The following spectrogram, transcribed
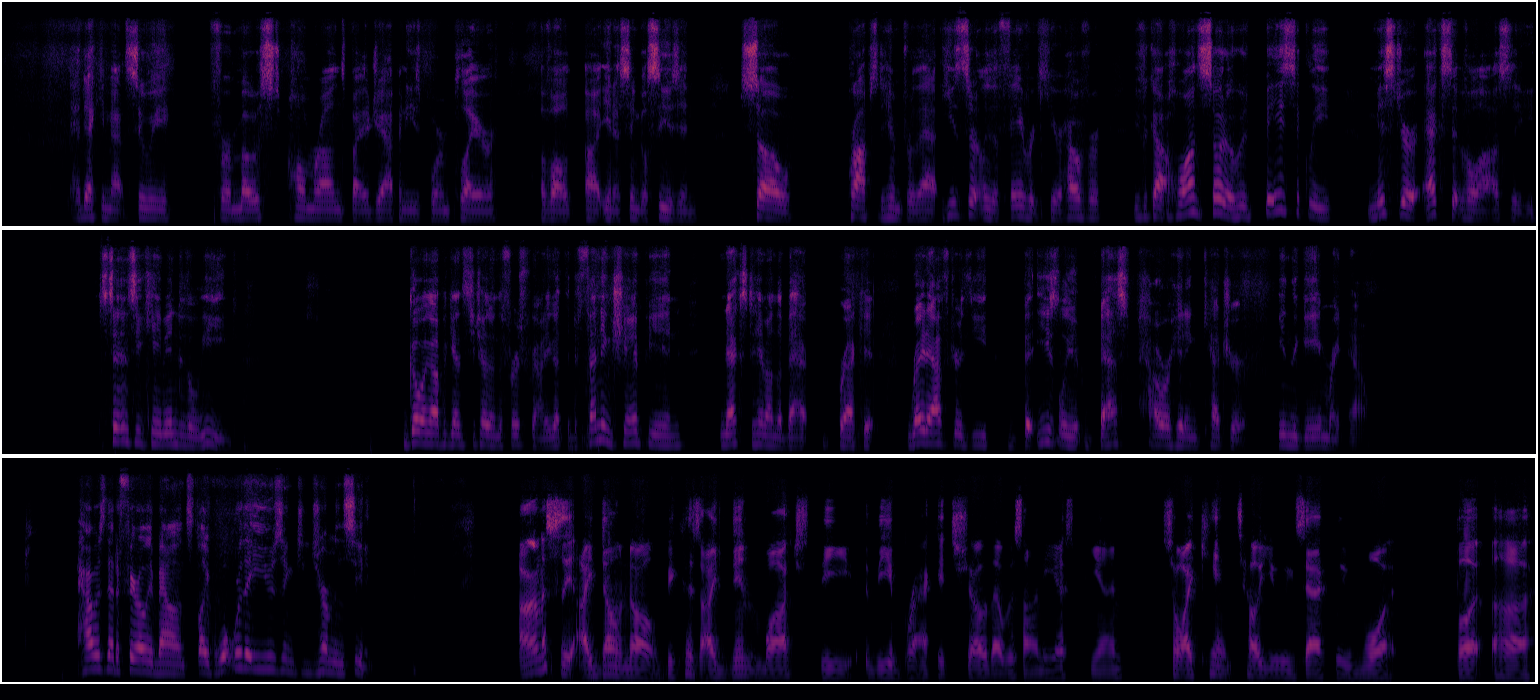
Hideki Matsui for most home runs by a Japanese-born player of all uh, in a single season. So, props to him for that. He's certainly the favorite here. However, you've got Juan Soto, who's basically Mr. Exit Velocity since he came into the league going up against each other in the first round. You got the defending champion next to him on the back bracket, right after the easily best power hitting catcher in the game right now. How is that a fairly balanced? Like, what were they using to determine the seating? Honestly, I don't know because I didn't watch the the bracket show that was on ESPN, so I can't tell you exactly what. But uh,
